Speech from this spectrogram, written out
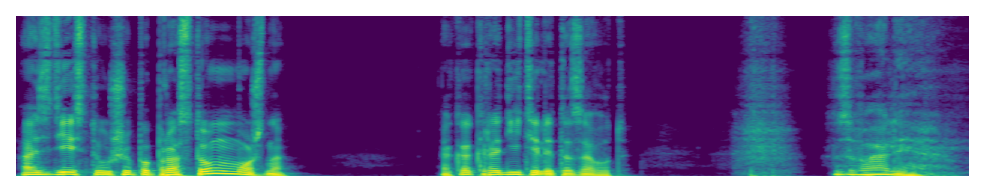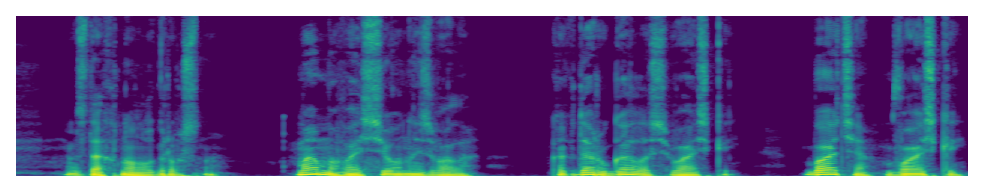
А здесь-то уж и по-простому можно. А как родители-то зовут?» «Звали», — вздохнула грустно. «Мама Васеной звала. Когда ругалась Васькой. Батя — Васькой.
